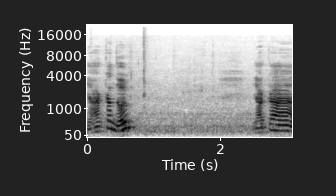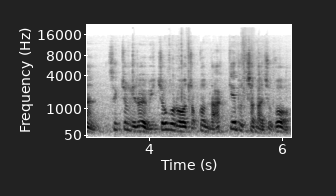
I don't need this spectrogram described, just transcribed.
약간 넓, 약간 색종이를 위쪽으로 조금 낮게 붙여가지고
